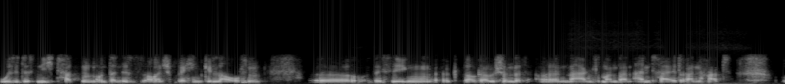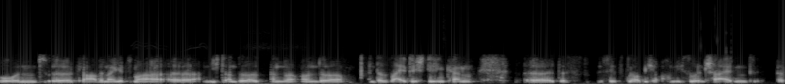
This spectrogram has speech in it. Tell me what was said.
wo sie das nicht hatten und dann ist es auch entsprechend gelaufen. Äh, deswegen äh, glaube ich schon, dass äh, Nagelsmann dann Anteil dran hat. Und äh, klar, wenn er jetzt mal äh, nicht an der, an, der, an, der, an der Seite stehen kann, äh, das ist jetzt glaube ich auch nicht so entscheidend, äh,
